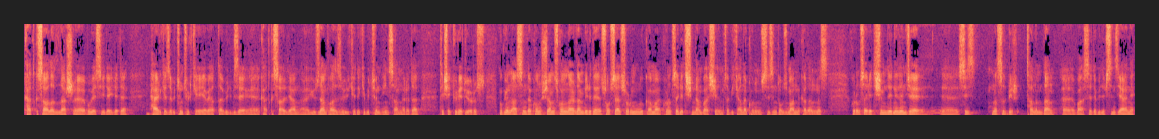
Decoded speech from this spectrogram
katkı sağladılar. E, bu vesileyle de herkese, bütün Türkiye'ye ve hatta bize e, katkı sağlayan e, yüzden fazla ülkedeki bütün insanlara da teşekkür ediyoruz. Bugün aslında konuşacağımız konulardan biri de sosyal sorumluluk ama kurumsal iletişimden başlayalım. Tabii ki ana konumuz sizin de uzmanlık alanınız. Kurumsal iletişim denilince e, siz nasıl bir tanımdan e, bahsedebilirsiniz? Yani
